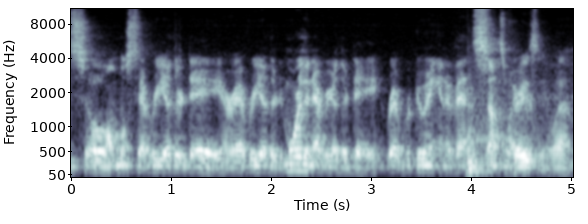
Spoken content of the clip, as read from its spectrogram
so almost every other day, or every other, more than every other day, right, we're doing an event somewhere. That's crazy. Wow.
